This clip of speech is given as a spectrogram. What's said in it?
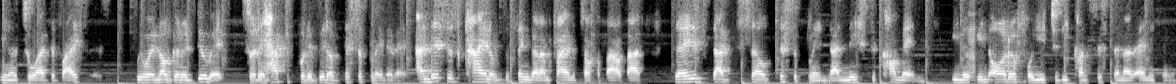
you know to our devices we were not going to do it. So they had to put a bit of discipline in it. And this is kind of the thing that i'm trying to talk about that there is that self-discipline that needs to come in you know mm-hmm. in order for you to be consistent at anything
